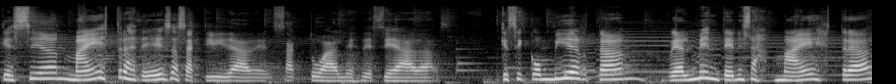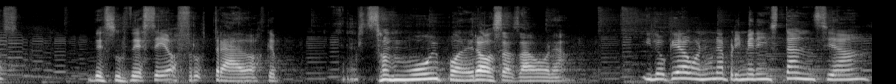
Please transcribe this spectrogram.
que sean maestras de esas actividades actuales, deseadas, que se conviertan realmente en esas maestras de sus deseos frustrados, que son muy poderosas ahora. Y lo que hago en una primera instancia,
